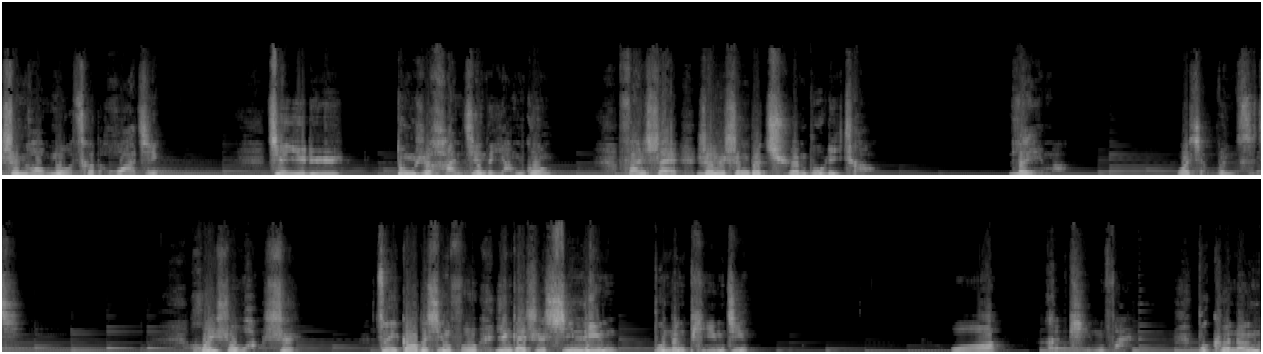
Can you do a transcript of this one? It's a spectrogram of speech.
深奥莫测的花径，借一缕冬日罕见的阳光，翻晒人生的全部历程。累吗？我想问自己：回首往事，最高的幸福应该是心灵不能平静。我很平凡，不可能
